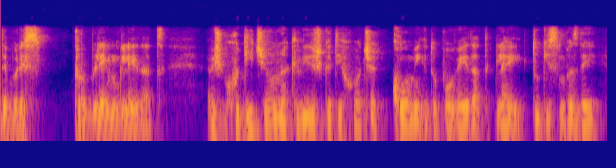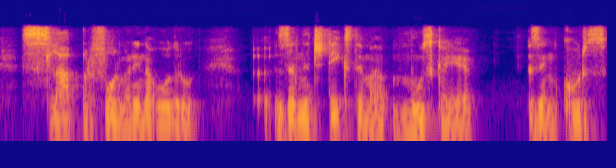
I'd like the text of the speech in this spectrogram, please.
da bo res problem gledati. Veš, hudič je unak, vidiš, kaj ti hoče komik dopovedati. Glej, tukaj sem pa zdaj slab performer na odru, eh, za nič tekste, ima muska je za en kurs.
